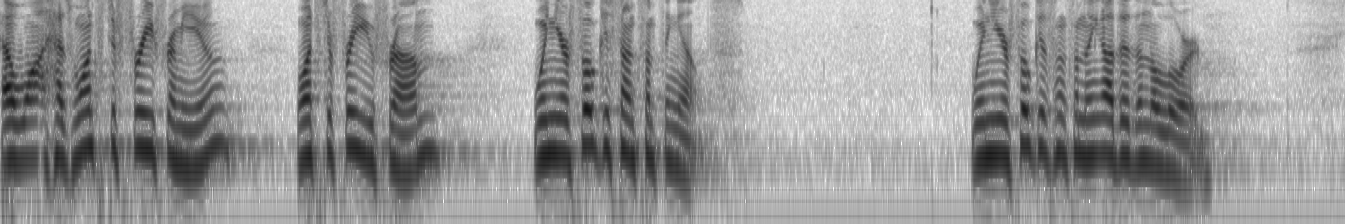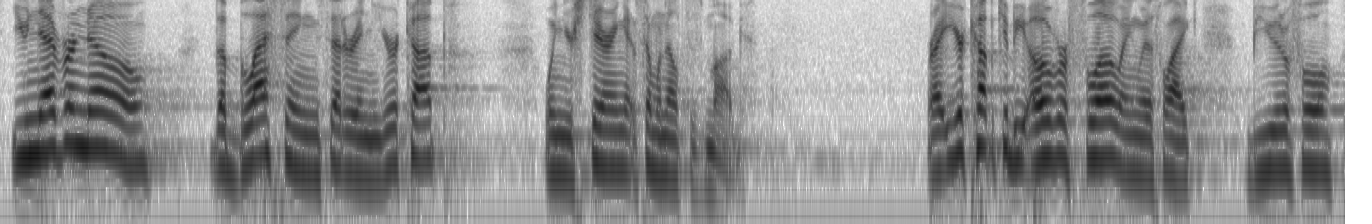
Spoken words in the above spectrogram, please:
has wants to free from you, wants to free you from, when you're focused on something else. When you're focused on something other than the Lord. You never know the blessings that are in your cup when you're staring at someone else's mug. Right? Your cup could be overflowing with like beautiful,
